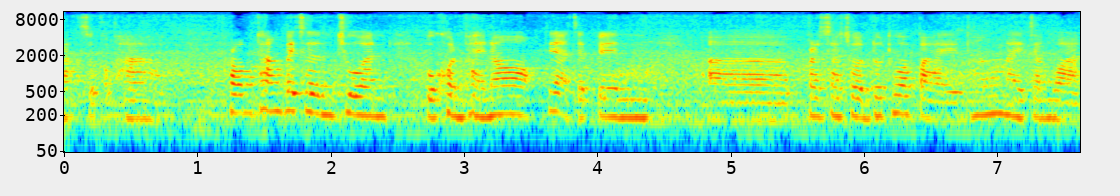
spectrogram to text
รักสุขภาพ พร้อมทั้งไปเชิญชวนบุคคลภายนอกที่อาจจะเป็นประชาชนทั่วไปทั้งในจังหวัด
